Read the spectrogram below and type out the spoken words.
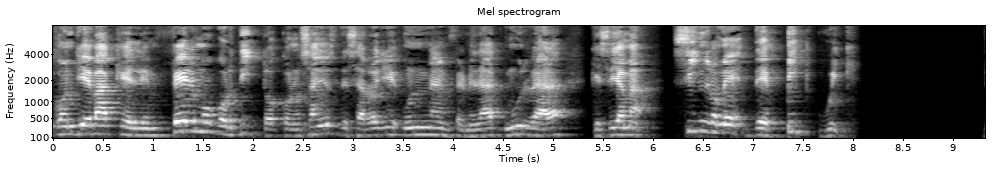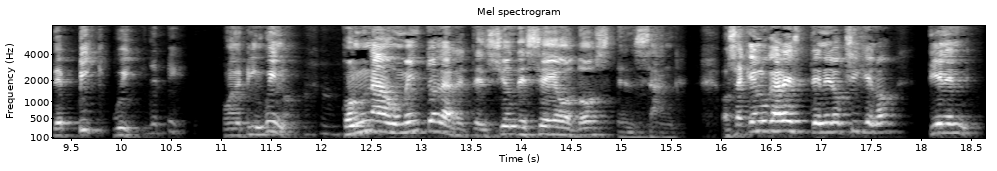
conlleva que el enfermo gordito con los años desarrolle una enfermedad muy rara que se llama síndrome de Pickwick. De Pickwick. De Como de pingüino. Con un aumento en la retención de CO2 en sangre. O sea que en lugar de tener oxígeno, tienen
